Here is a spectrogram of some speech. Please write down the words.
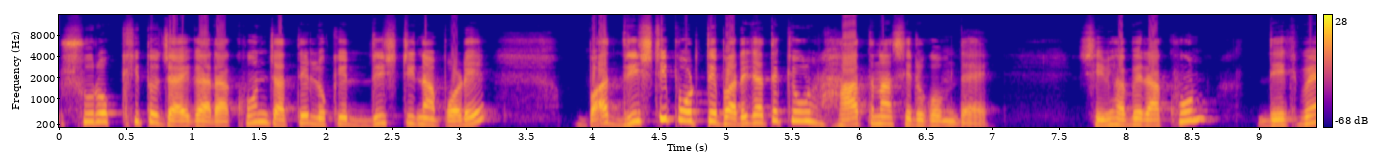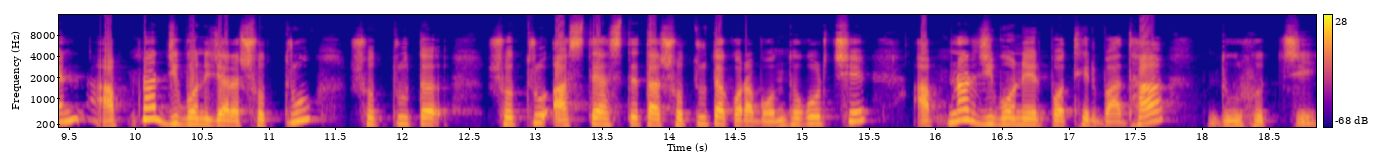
সুরক্ষিত জায়গা রাখুন যাতে লোকের দৃষ্টি না পড়ে বা দৃষ্টি পড়তে পারে যাতে কেউ হাত না সেরকম দেয়। সেইভাবে রাখুন। দেখবেন আপনার জীবনে যারা শত্রু, শত্রুতা, শত্রু আস্তে আস্তে তার শত্রুতা করা বন্ধ করছে, আপনার জীবনের পথের বাধা দূর হচ্ছে।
